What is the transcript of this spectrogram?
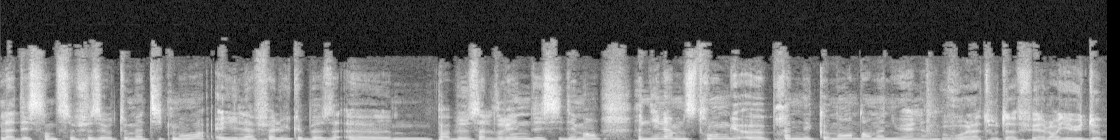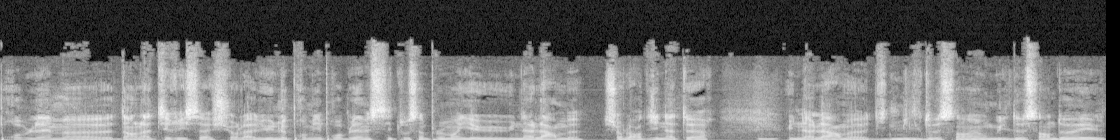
la descente se faisait automatiquement et il a fallu que Buzz, euh, pas Buzz Aldrin, décidément, Neil Armstrong euh, prenne les commandes en manuel. Voilà, tout à fait. Alors, il y a eu deux problèmes dans l'atterrissage sur la Lune. Le premier problème, c'est tout simplement il y a eu une alarme sur l'ordinateur, mmh. une alarme 1201 ou 1202 et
